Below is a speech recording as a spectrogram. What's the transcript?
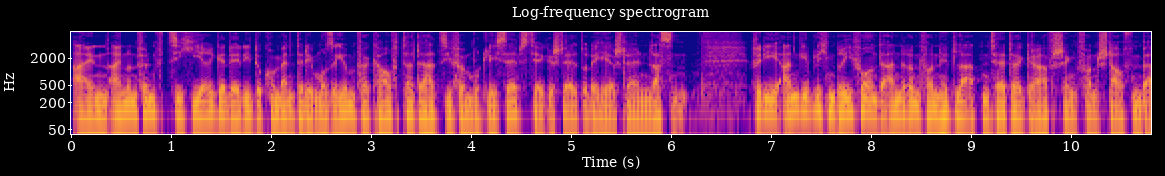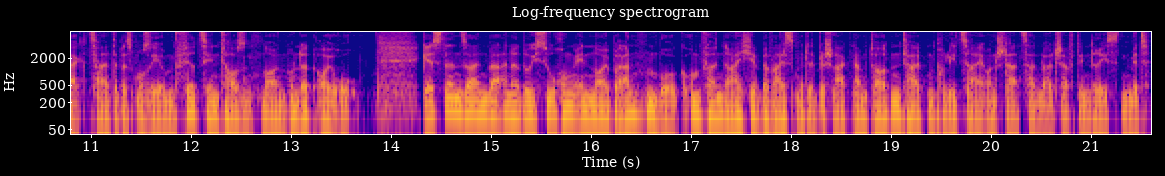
Ein 51-Jähriger, der die Dokumente dem Museum verkauft hatte, hat sie vermutlich selbst hergestellt oder herstellen lassen. Für die angeblichen Briefe unter anderem von Hitler-Attentäter Graf Schenk von Stauffenberg zahlte das Museum 14.900 Euro. Gestern seien bei einer Durchsuchung in Neubrandenburg umfangreiche Beweismittel beschlagnahmt worden, teilten Polizei und Staatsanwaltschaft in Dresden mit.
